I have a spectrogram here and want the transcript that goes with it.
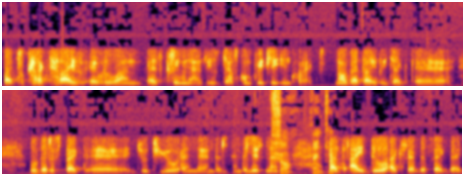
but to characterize everyone as criminals is just completely incorrect. No, that I reject uh, with the respect uh, due to you and, and, the, and the listeners. Sure, thank you. But I do accept the fact that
